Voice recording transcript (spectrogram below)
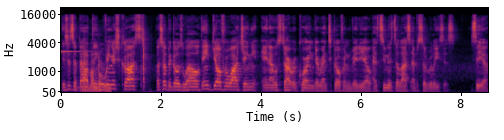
Is this a bad Baba thing? Booey. Fingers crossed. Let's hope it goes well. Thank you all for watching, and I will start recording the Rent Girlfriend video as soon as the last episode releases. See ya.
